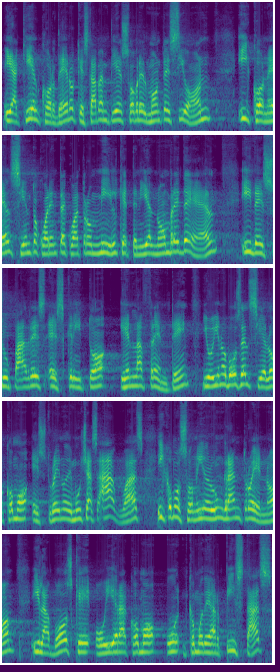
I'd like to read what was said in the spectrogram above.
y aquí el cordero que estaba en pie sobre el monte Sión, y con él 144 mil que tenía el nombre de él y de su padre escrito en la frente y oí una voz del cielo como estrueno de muchas aguas y como sonido de un gran trueno y la voz que oí era como, como de arpistas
